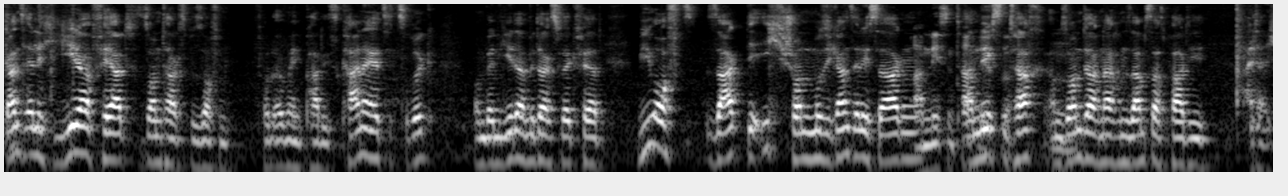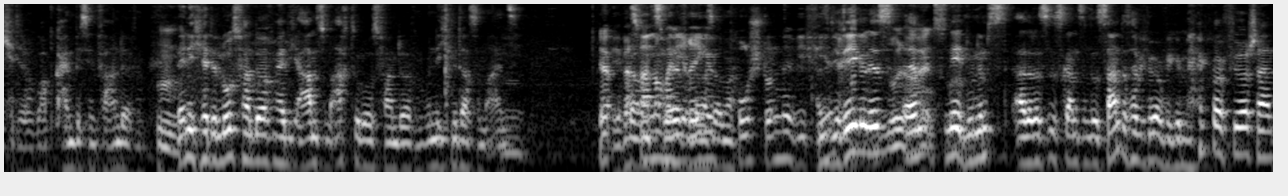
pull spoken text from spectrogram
Ganz ehrlich, jeder fährt sonntags besoffen von irgendwelchen Partys. Keiner hält sich zurück. Und wenn jeder mittags wegfährt, wie oft sagte ich schon, muss ich ganz ehrlich sagen, Am nächsten Tag am nächsten? Tag, am Sonntag nach einem Samstagsparty, Alter, ich hätte doch überhaupt kein bisschen fahren dürfen. Hm. Wenn ich hätte losfahren dürfen, hätte ich abends um 8 Uhr losfahren dürfen und nicht mittags um 1. ja, Was Oder war nochmal die 12 oder was Regel pro Stunde? Wie viel? Also die Regel ist, 0,1, ähm, ne? nee, du nimmst, also das ist ganz interessant, das habe ich mir irgendwie gemerkt beim Führerschein.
